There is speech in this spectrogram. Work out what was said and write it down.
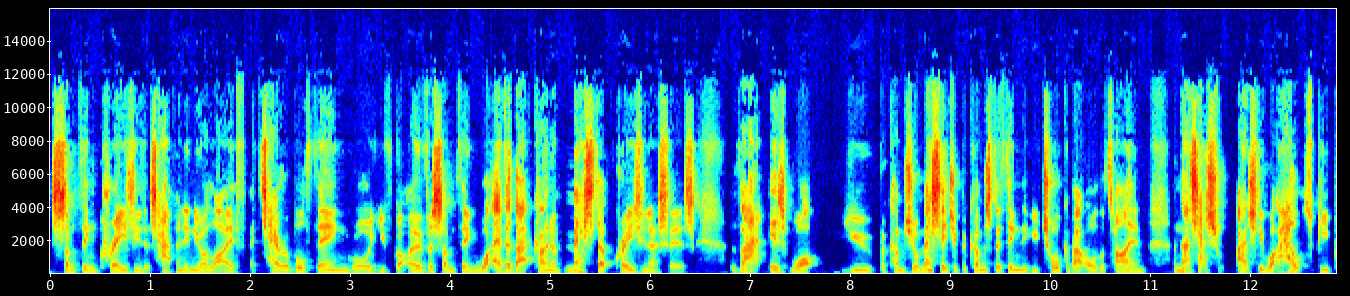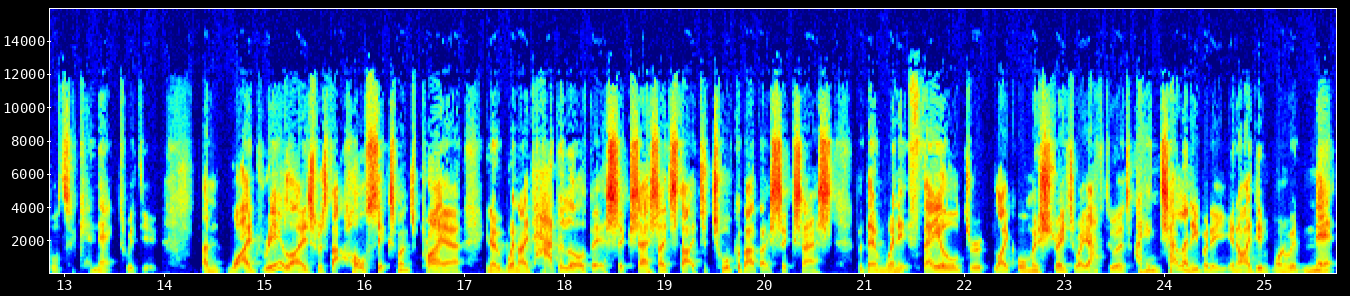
something crazy that's happened in your life, a terrible thing, or you've got over something, whatever that kind of messed up craziness is, that is what you becomes your message. It becomes the thing that you talk about all the time. And that's actually actually what helps people to connect with you. And what i'd realized was that whole six months prior you know when i'd had a little bit of success i'd started to talk about that success. But then when it failed like almost straight away afterwards i didn't tell anybody. You know i didn't want to admit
